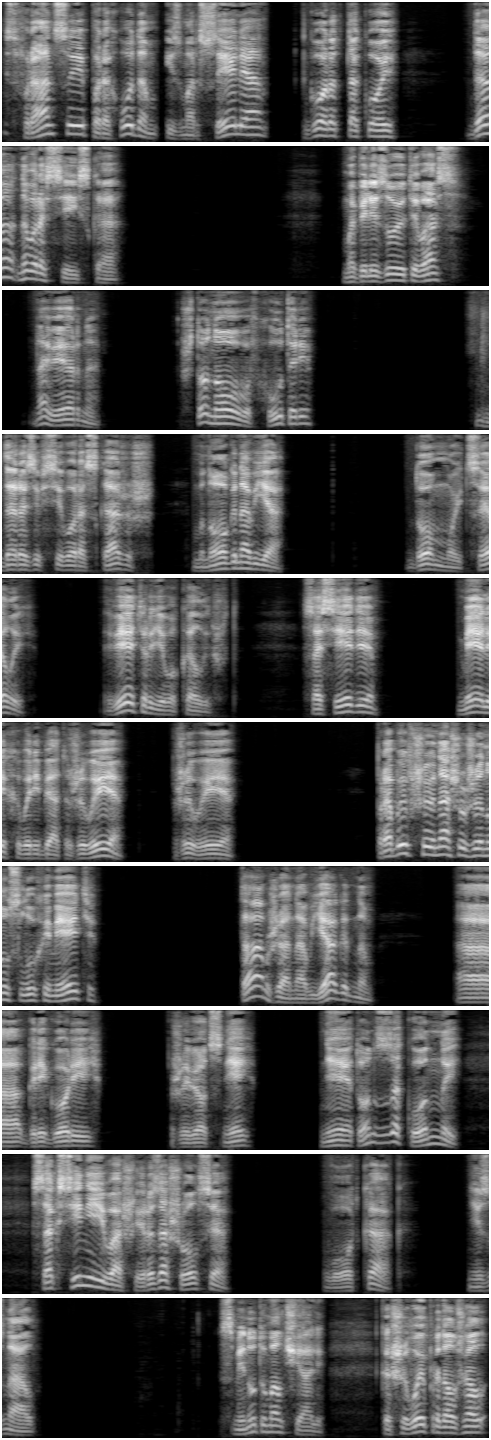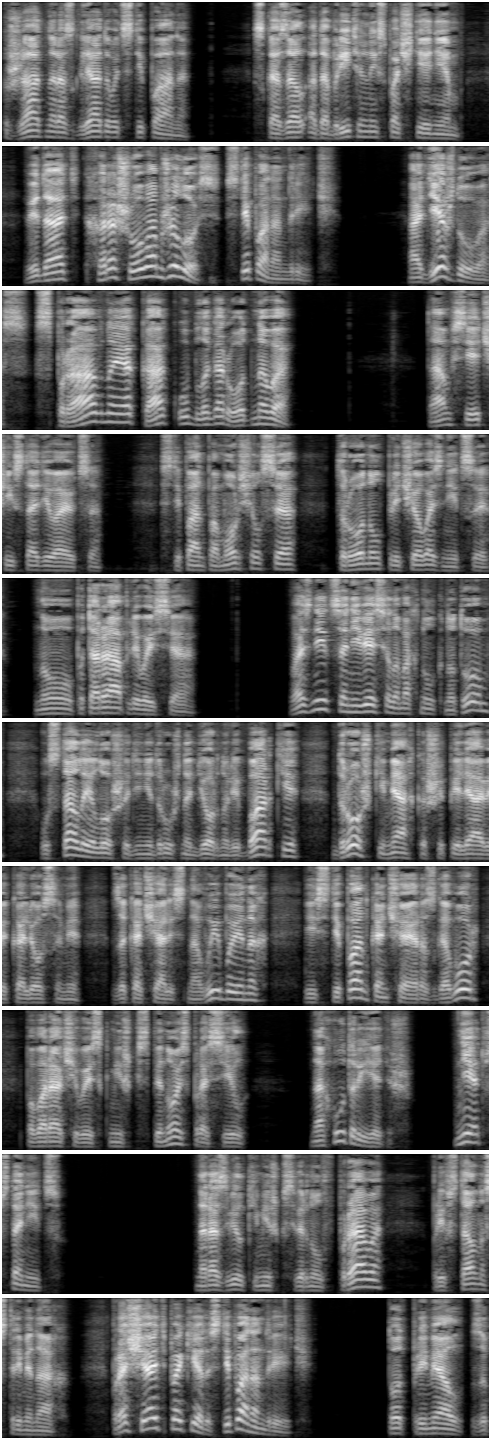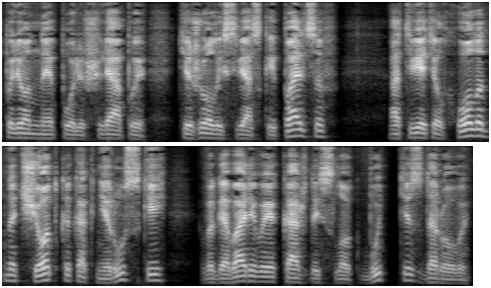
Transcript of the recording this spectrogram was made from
Из Франции пароходом из Марселя, город такой, до Новороссийска. Мобилизуют и вас? Наверно. Что нового в хуторе? Да разве всего расскажешь? Много новья. Дом мой целый, ветер его колышет. Соседи, Мелеховы ребята, живые? Живые. Про бывшую нашу жену слух имеете? Там же она в Ягодном, а Григорий живет с ней? Нет, он законный. С Аксиньей вашей разошелся. Вот как? Не знал. С минуту молчали. Кошевой продолжал жадно разглядывать Степана. Сказал одобрительный с почтением: "Видать, хорошо вам жилось, Степан Андреевич. Одежда у вас справная, как у благородного. Там все чисто одеваются. Степан поморщился, тронул плечо возницы. Ну, поторапливайся. Возница невесело махнул кнутом, усталые лошади недружно дернули барки, дрожки мягко шепелявя колесами закачались на выбоинах, и Степан, кончая разговор, поворачиваясь к Мишке спиной, спросил: "На хутор едешь?" "Нет, в станицу". На развилке Мишка свернул вправо, привстал на стременах. — Прощайте, покеда, Степан Андреевич. Тот примял запыленное поле шляпы тяжелой связкой пальцев, ответил холодно, четко, как не русский, выговаривая каждый слог: "Будьте здоровы".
